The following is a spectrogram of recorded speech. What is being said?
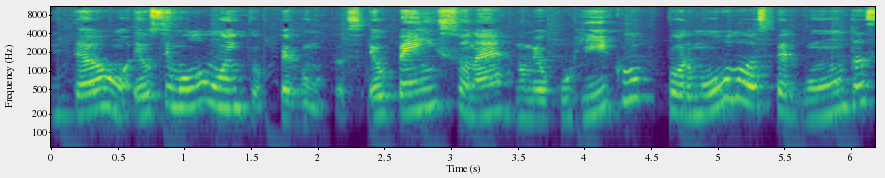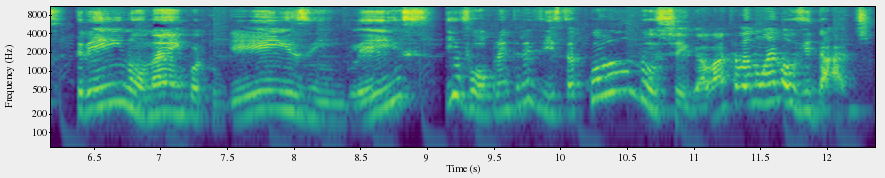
Então, eu simulo muito perguntas. Eu penso, né, no meu currículo, formulo as perguntas, treino, né, em português, em inglês e vou para entrevista. Quando chega lá, aquela não é novidade,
